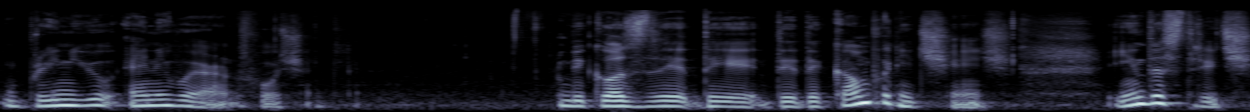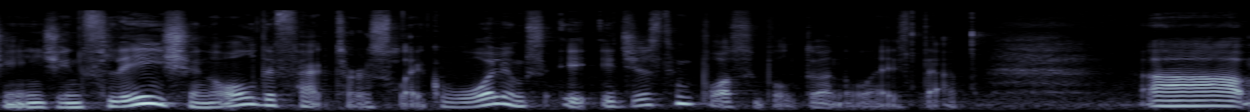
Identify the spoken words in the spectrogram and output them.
bring you anywhere unfortunately because the, the, the, the, company change, industry change, inflation, all the factors like volumes, it, it's just impossible to analyze that. Uh,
